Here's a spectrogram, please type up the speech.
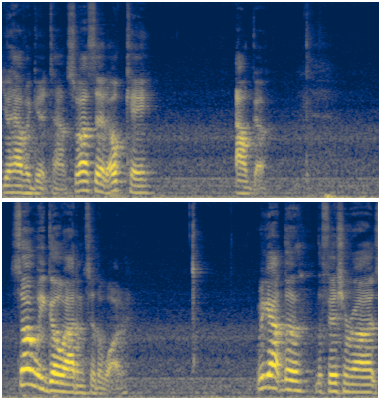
you'll have a good time. So I said, okay, I'll go. So we go out into the water. We got the, the fishing rods.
